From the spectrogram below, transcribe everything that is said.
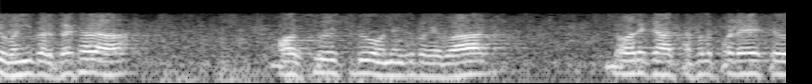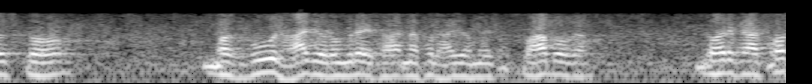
وہیں پر بیٹھا رہا اور سورج شروع ہونے کے بعد دورے کا نفل پڑے تو اس کو مقبول حاج اور عمرے کا نفل حاج عمرے کا سواب ہوگا۔ دورے کا طور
